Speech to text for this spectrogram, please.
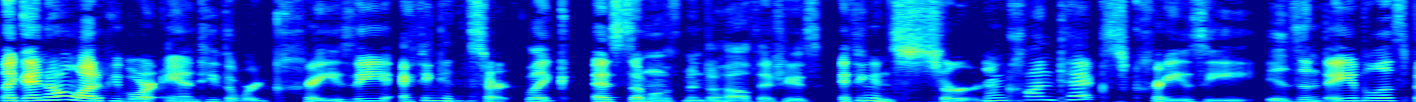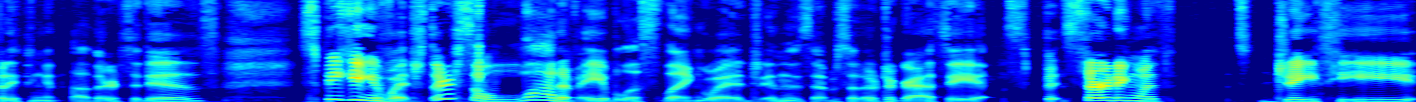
Like I know a lot of people are anti the word crazy. I think in certain like as someone with mental health issues, I think in certain contexts crazy isn't ableist, but I think in others it is. Speaking of which, there's a lot of ableist language in this episode of Degrassi, sp- starting with JT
